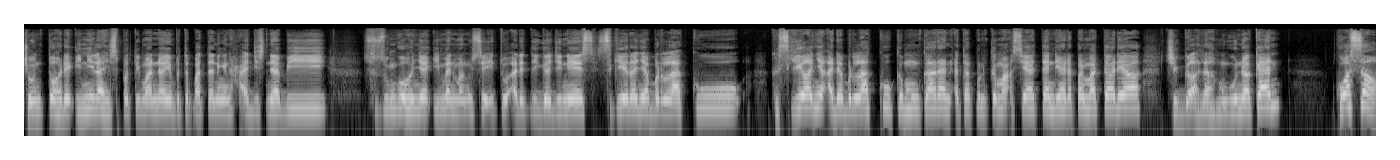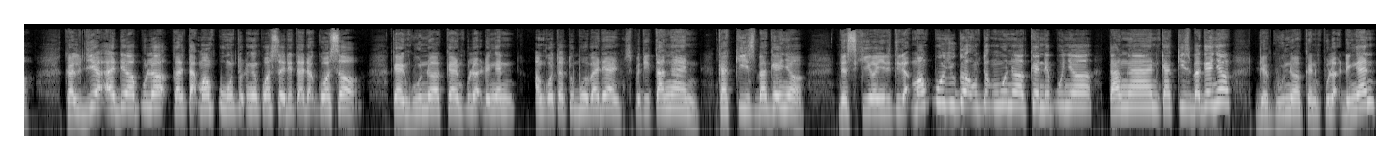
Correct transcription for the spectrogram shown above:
Contoh dia inilah seperti mana yang bertepatan dengan hadis Nabi. Sesungguhnya iman manusia itu ada tiga jenis. Sekiranya berlaku, sekiranya ada berlaku kemungkaran ataupun kemaksiatan di hadapan mata dia, cegahlah menggunakan kuasa. Kalau dia ada pula, kalau tak mampu untuk dengan kuasa, dia tak ada kuasa. Kan, gunakan pula dengan anggota tubuh badan seperti tangan, kaki sebagainya. Dan sekiranya dia tidak mampu juga untuk menggunakan dia punya tangan, kaki sebagainya, dia gunakan pula dengan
